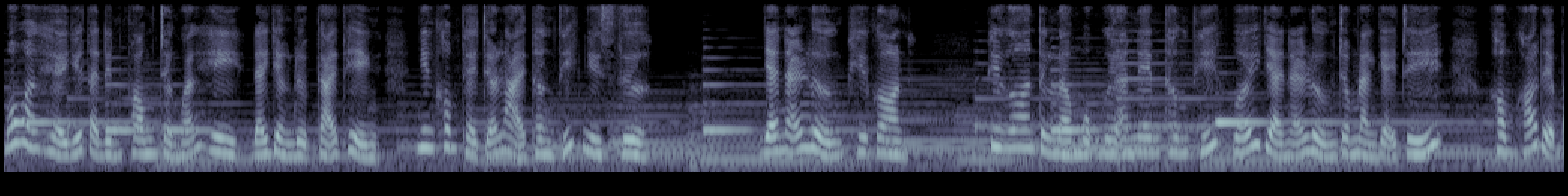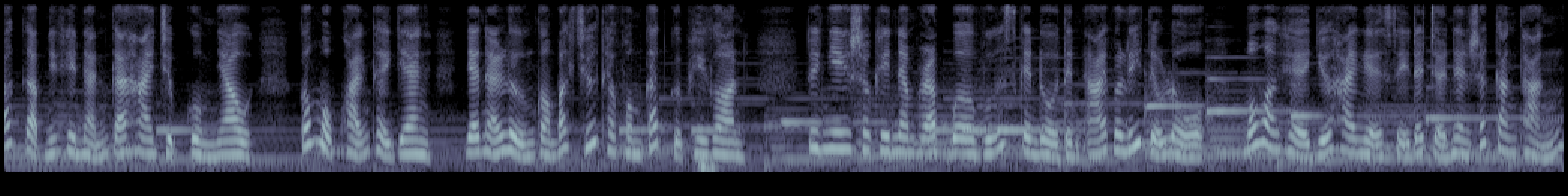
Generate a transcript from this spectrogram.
mối quan hệ giữa Tạ Đình Phong Trần Quán Hy đã dần được cải thiện nhưng không thể trở lại thân thiết như xưa. Giả nải lượng Pigon Pigon từng là một người anh em thân thiết với giải Nải Lượng trong làng giải trí. Không khó để bắt gặp những hình ảnh cả hai chụp cùng nhau. Có một khoảng thời gian, giải Nải Lượng còn bắt chước theo phong cách của Pigon. Tuy nhiên, sau khi nam rapper vướng scandal tình ái với Lý Tiểu Lộ, mối quan hệ giữa hai nghệ sĩ đã trở nên rất căng thẳng.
